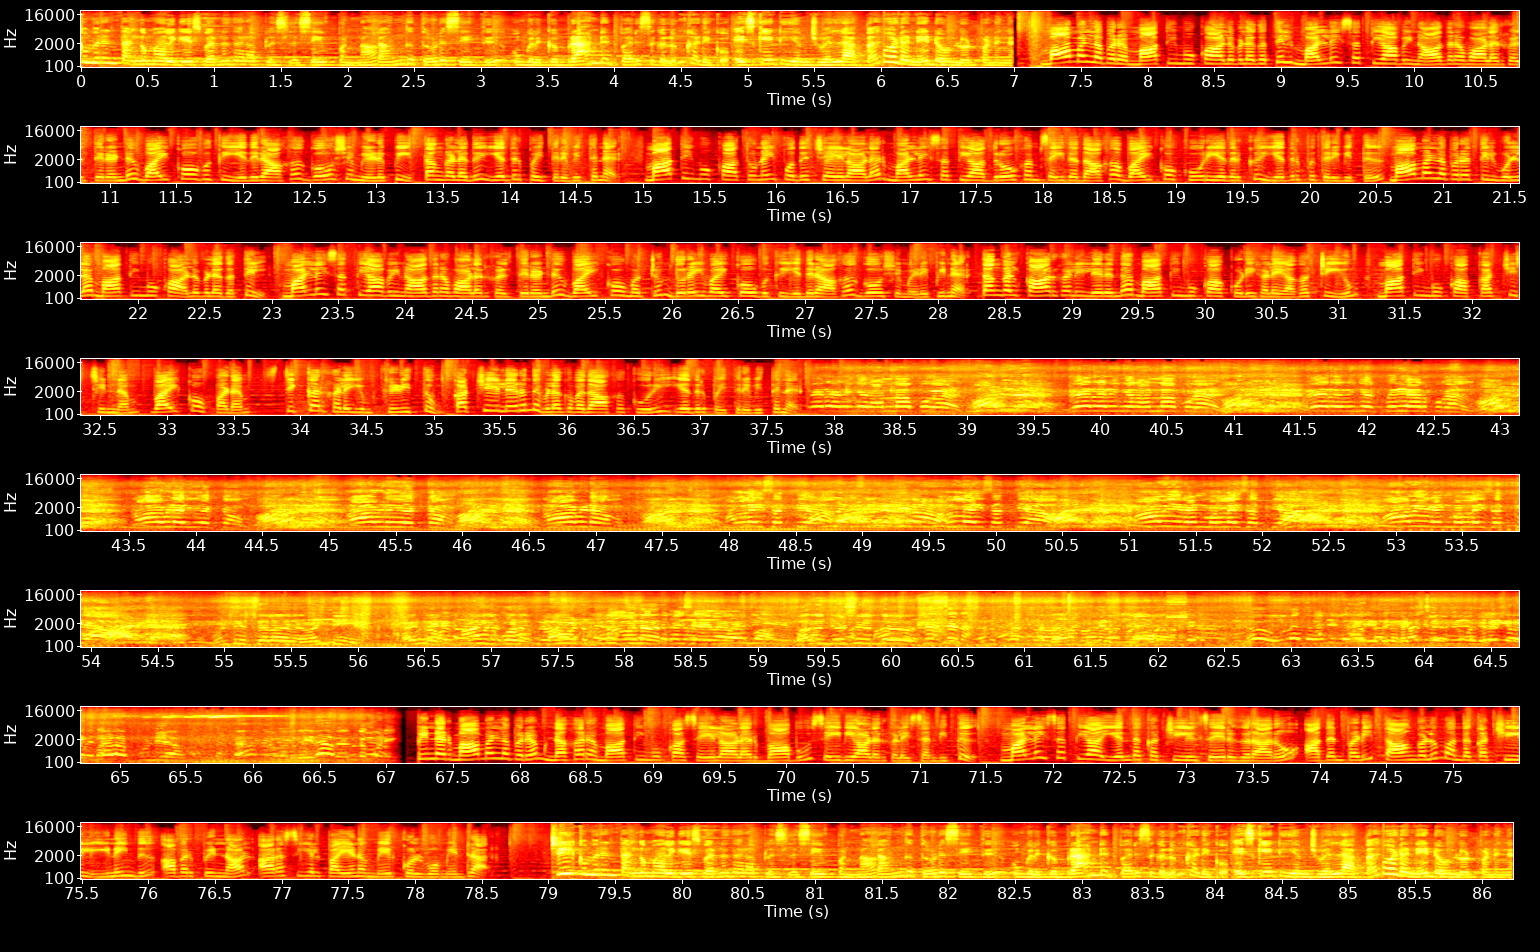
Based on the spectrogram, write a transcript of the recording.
கன்னியாகுமரன் தங்க மாளிகை ஸ்வர்ணதாரா பிளஸ்ல சேவ் பண்ணா தங்கத்தோட சேர்த்து உங்களுக்கு பிராண்டட் பரிசுகளும் கிடைக்கும். எஸ்கேடிஎம் ஜுவல் ஆப்பை உடனே டவுன்லோட் பண்ணுங்க. மாமல்லபுரம் மதிமுக அலுவலகத்தில் மல்லை சத்யாவின் ஆதரவாளர்கள் திரண்டு வைகோவுக்கு எதிராக கோஷம் எழுப்பி தங்களது எதிர்ப்பை தெரிவித்தனர். மதிமுக துணை பொதுச் செயலாளர் மல்லை சத்யா துரோகம் செய்ததாக வைகோ கூறியதற்கு எதிர்ப்பு தெரிவித்து மாமல்லபுரத்தில் உள்ள மதிமுக அலுவலகத்தில் மல்லை சத்யாவின் ஆதரவாளர்கள் திரண்டு வைகோ மற்றும் துரை வைகோவுக்கு எதிராக கோஷம் எழுப்பினர். தங்கள் கார்களில் இருந்த மதிமுக கொடிகளை அகற்றியும் மதிமுக கட்சி சின்னம் வைகோ படம் ஸ்டிக்கர்களையும் கிழித்தும் கட்சியிலிருந்து விலகுவதாக கூறி எதிர்ப்பு தெரிவித்தனர். பேரறிஞர் அண்ணா புகழ். பேரறிஞர் அண்ணா புகழ். பேரறிஞர் பெரியார் புகழ். திராவிட இயக்கம். திராவிட இயக்கம். திராவிடம். மல்லை சத்யா. மல்லை சத்யா. மாவீரன் மல்லை சத்யா. மாவீரன் மல்லை சத்யா. வண்டி போடு. மாவட்ட செயலாளர். பதினஞ்சு வருஷம் பின்னர் மாமல்லபுரம் நகர மதிமுக செயலாளர் பாபு செய்தியாளர்களை சந்தித்து மல்லை சத்யா எந்த கட்சியில் சேருகிறாரோ அதன்படி தாங்களும் அந்த கட்சியில் இணைந்து அவர் பின்னால் அரசியல் பயணம் மேற்கொள்வோம் என்றார். ஸ்ரீகுமரன் தங்க மாளிகை ஸ்வர்ணதாரா பிளஸ்ல சேவ் பண்ணா தங்கத்தோட சேர்த்து உங்களுக்கு பிராண்டட் பரிசுகளும் கிடைக்கும். எஸ்கேடிஎம் ஜுவல் ஆப்பை உடனே டவுன்லோட் பண்ணுங்க.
